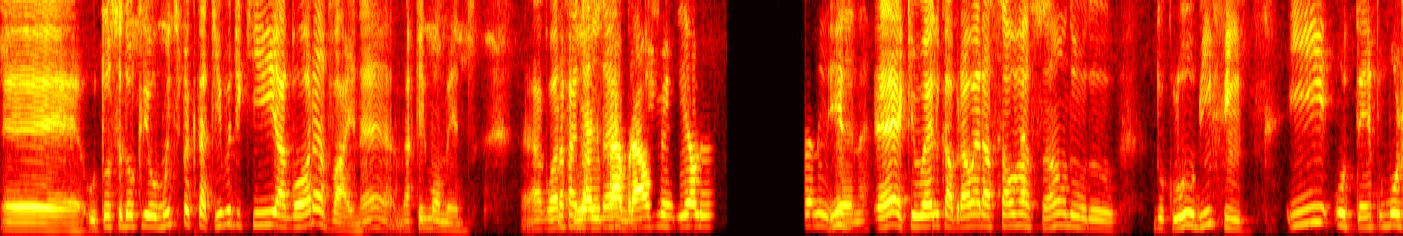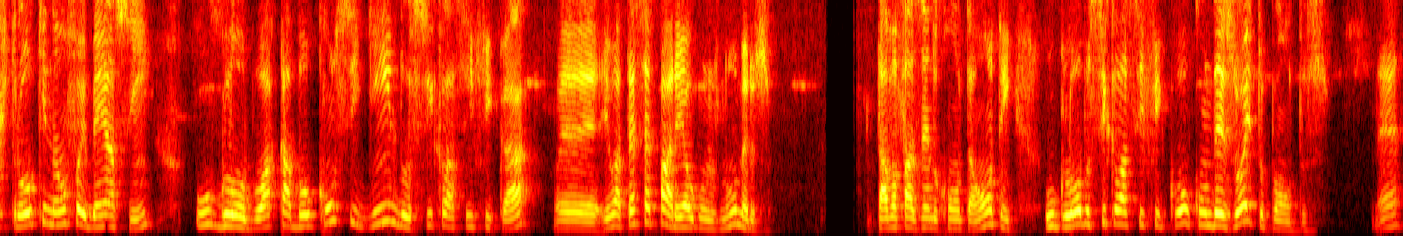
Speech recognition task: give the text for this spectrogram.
é, o torcedor criou muita expectativa de que agora vai, né? Naquele momento. Agora vai e dar Hélio certo. Cabral seria o Isso, né? É, que o Hélio Cabral era a salvação do, do, do clube, enfim. E o tempo mostrou que não foi bem assim. O Globo acabou conseguindo se classificar é, eu até separei alguns números. Estava fazendo conta ontem. O Globo se classificou com 18 pontos. Né?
